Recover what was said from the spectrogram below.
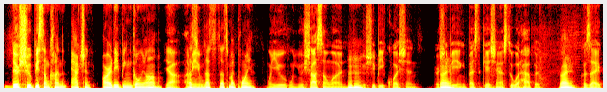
There should be some kind of action already been going on. Yeah, I That's mean, that's that's my point. when you when you shot someone, Mhm. you should be questioned. There Right. should be an investigation as to what happened. Right. Because like,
